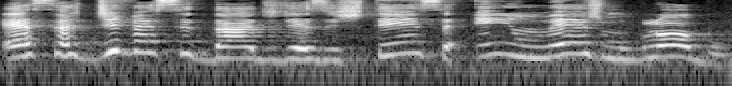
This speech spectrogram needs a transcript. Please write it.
essa diversidade de existência em um mesmo globo?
